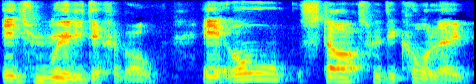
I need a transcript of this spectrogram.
it's really difficult. It all starts with the core loop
